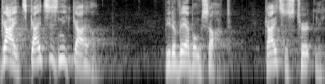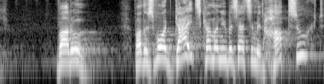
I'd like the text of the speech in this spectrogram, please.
Geiz. Geiz ist nicht geil, wie die Werbung sagt. Geiz ist tödlich. Warum? Weil das Wort Geiz kann man übersetzen mit Habsucht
